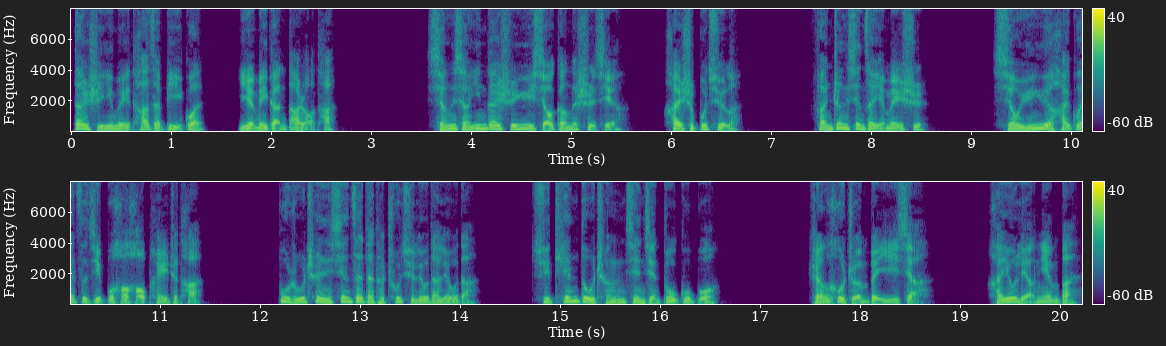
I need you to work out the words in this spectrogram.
但是因为他在闭关，也没敢打扰他。想想应该是玉小刚的事情，还是不去了。反正现在也没事。小云月还怪自己不好好陪着他，不如趁现在带他出去溜达溜达，去天斗城见见独孤博，然后准备一下。还有两年半，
